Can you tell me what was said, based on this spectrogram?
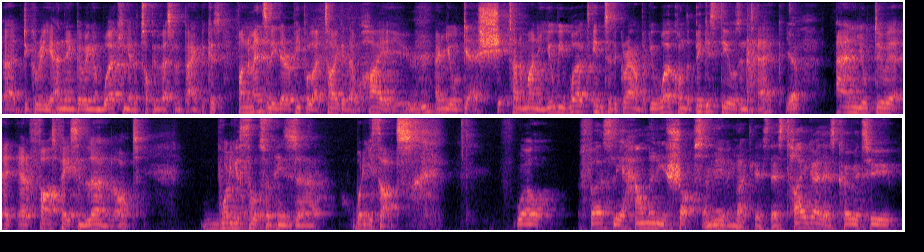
uh, degree and then going and working at a top investment bank because fundamentally there are people like Tiger that will hire you Mm-hmm. and you'll get a shit ton of money. You'll be worked into the ground, but you'll work on the biggest deals in tech Yep. and you'll do it at, at a fast pace and learn a lot. What are your thoughts on his? Uh, what are your thoughts? Well, firstly, how many shops are moving like this? There's Tiger, there's Coatue,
